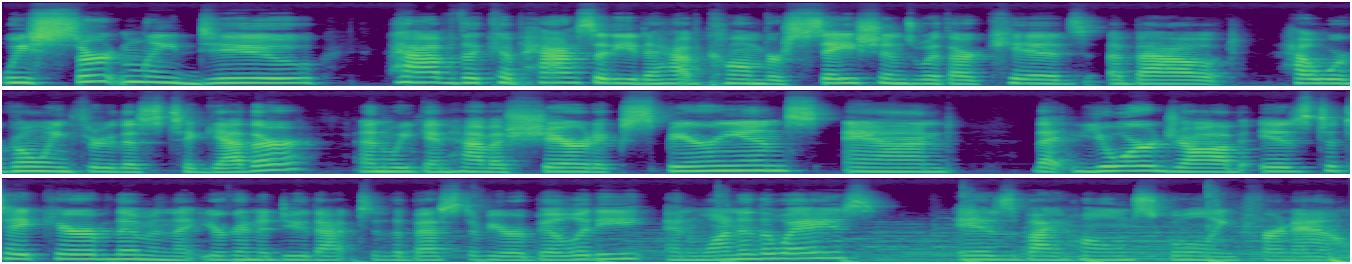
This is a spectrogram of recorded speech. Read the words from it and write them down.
we certainly do have the capacity to have conversations with our kids about how we're going through this together and we can have a shared experience and that your job is to take care of them and that you're going to do that to the best of your ability. And one of the ways is by homeschooling for now.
